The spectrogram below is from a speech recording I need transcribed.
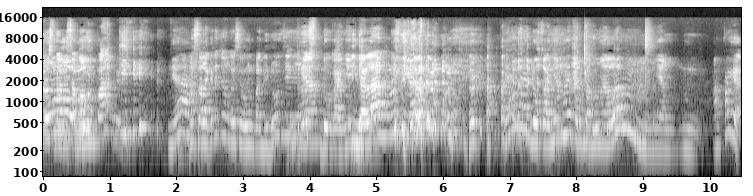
terus nggak bisa bangun pagi. Ya. Masalah kita cuma nggak bangun pagi doang sih. Terus Iya. dukanya di juga- jalan lu di jalan ya dukanya mah terbang malam yang apa ya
